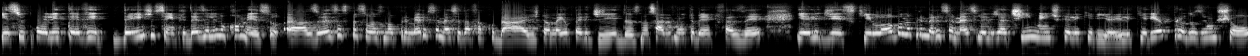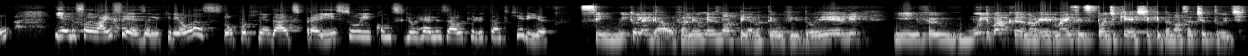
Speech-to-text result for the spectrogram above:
isso que ele teve desde sempre, desde ele no começo. Às vezes as pessoas no primeiro semestre da faculdade estão meio perdidas, não sabem muito bem o que fazer, e ele diz que logo no primeiro semestre ele já tinha em mente o que ele queria. Ele queria produzir um show e ele foi lá e fez. Ele criou as oportunidades para isso e conseguiu realizar o que ele tanto queria. Sim, muito legal. Valeu mesmo a pena ter ouvido ele e foi muito bacana mais esse podcast aqui da nossa atitude.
